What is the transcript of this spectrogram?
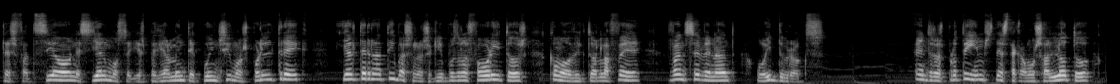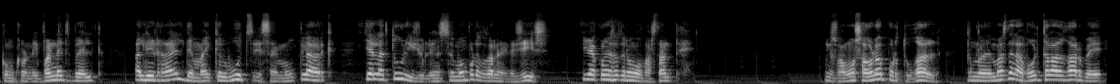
Tesfazion, Sjelmose y especialmente Quinn Simmons por el Trek, y alternativas en los equipos de los favoritos como Victor Lafay, Van Sevenant o Idbrox. Entre los Pro Teams destacamos al Lotto con Chronic Van Netveld, al Israel de Michael Woods y Simon Clark, y a la Tour y Julien Simon por Total Energies, y ya con eso tenemos bastante. Nos vamos ahora a Portugal, donde además de la Volta al Algarve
